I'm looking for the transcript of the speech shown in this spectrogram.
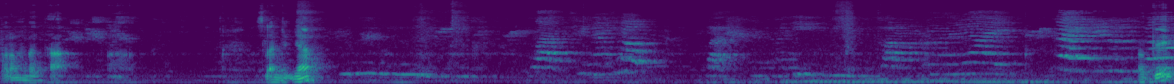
orang Batak. Nah, selanjutnya Oke.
